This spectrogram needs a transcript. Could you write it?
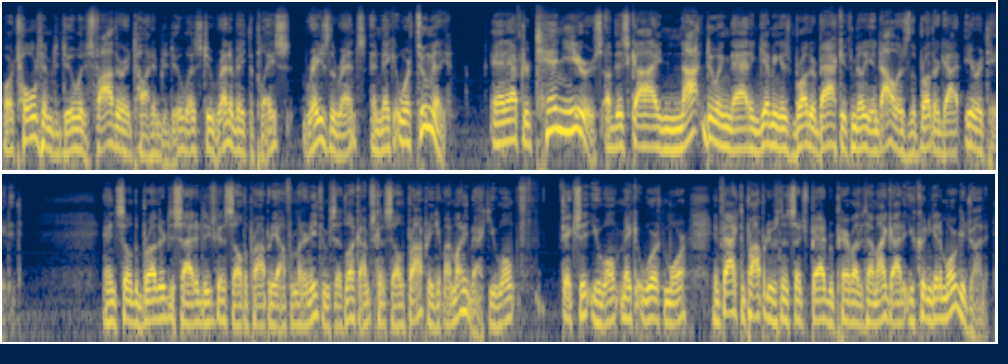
or told him to do, what his father had taught him to do, was to renovate the place, raise the rents, and make it worth two million. And after 10 years of this guy not doing that and giving his brother back his million dollars, the brother got irritated. And so the brother decided he's going to sell the property out from underneath him. He said, Look, I'm just going to sell the property get my money back. You won't fix it. You won't make it worth more. In fact, the property was in such bad repair by the time I got it, you couldn't get a mortgage on it.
